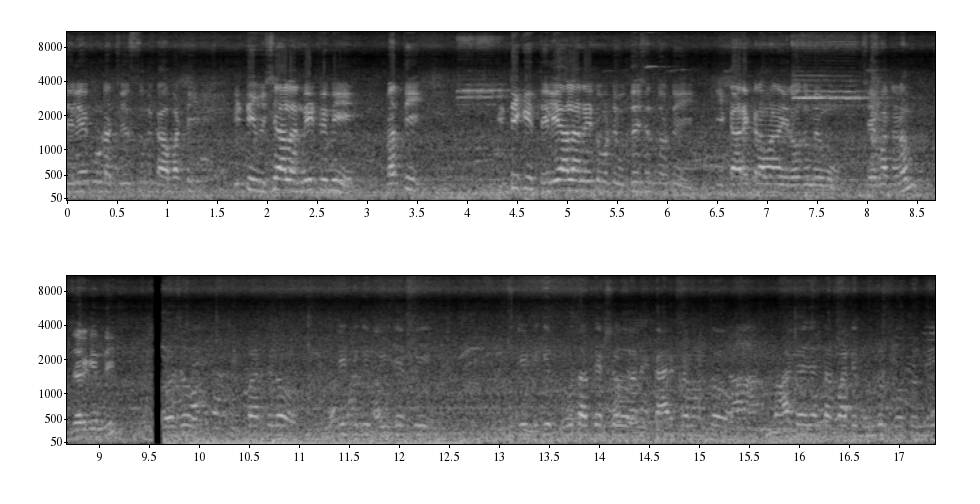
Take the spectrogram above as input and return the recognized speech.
తెలియకుండా చేస్తుంది కాబట్టి ఇట్టి విషయాలన్నింటినీ ప్రతి ఇంటికి తెలియాలనేటువంటి ఉద్దేశంతో ఈ కార్యక్రమాన్ని ఈరోజు మేము చేపట్టడం జరిగింది. ఈరోజు ఇప్పటిలో ఇంటింటికి బీజేపీ ఇంటింటికి బూత్ అధ్యక్షుడు అనే కార్యక్రమంతో భారతీయ జనతా పార్టీ ముందుకు పోతుంది.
